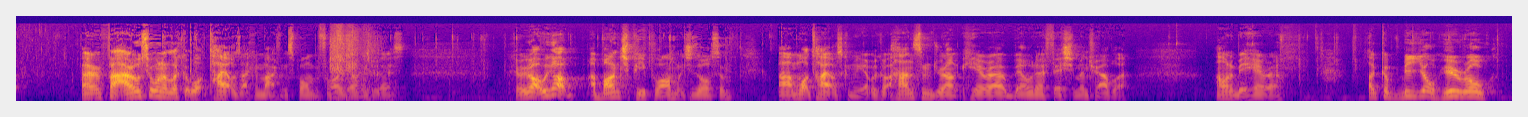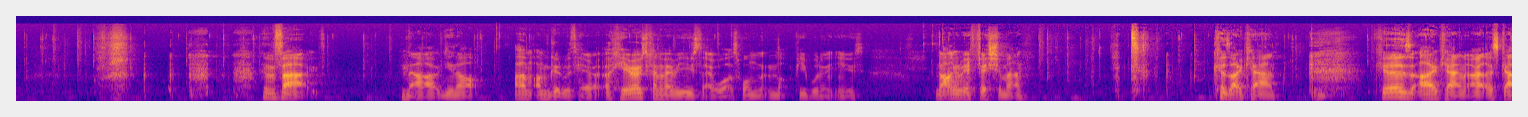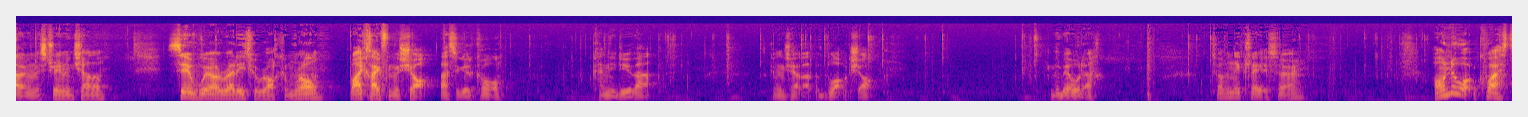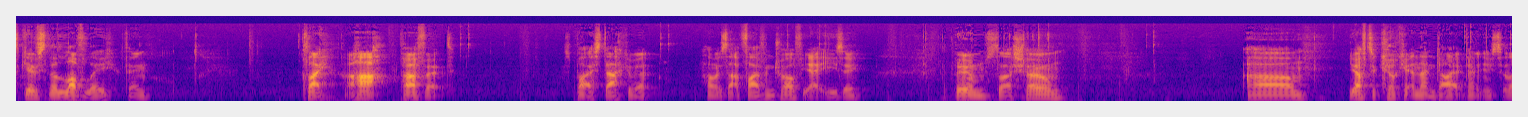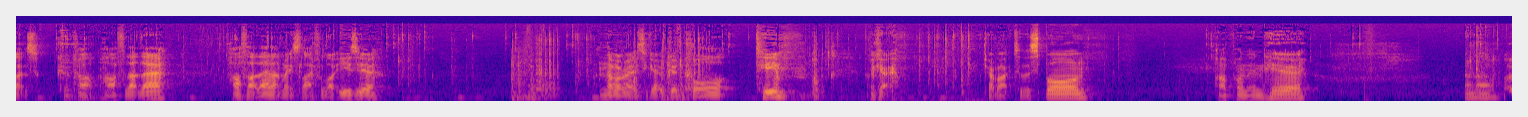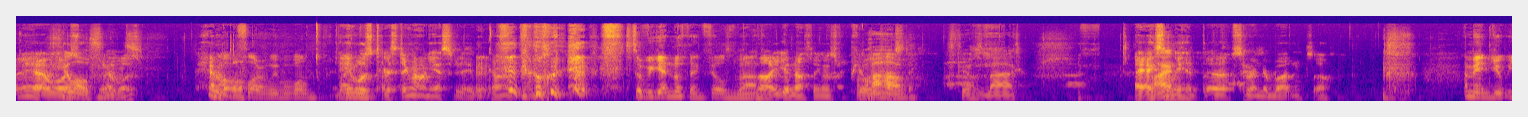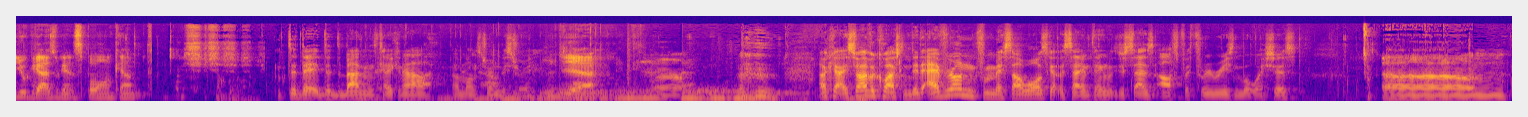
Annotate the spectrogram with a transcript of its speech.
Uh, in fact, I also want to look at what titles I can buy from spawn before I go into this. Okay, we got we got a bunch of people on, which is awesome. Um, what titles can we get? We've got handsome, drunk, hero, builder, fisherman, traveler. I want to be a hero. I could be your hero. in fact, no, you're not. I'm I'm good with hero. A hero's kind of overused though. What's one that not people don't use? No, I'm gonna be a fisherman. Cause I can. Because I can. Alright, let's gather in the streaming channel. See if we are ready to rock and roll. Buy clay from the shop. That's a good call. Can you do that? Go and check that. The block shop. The builder. Do you have any clay, sir? I wonder what quest gives the lovely thing. Clay. Aha. Perfect. Let's buy a stack of it. How much is that? 512? Yeah, easy. Boom. Slash home. Um... You have to cook it and then dye it, don't you? So let's cook up half of that there, half of that there. That makes life a lot easier. And then we're ready to go. Good call, team. Okay. Go back to the spawn. Hop on in here. I don't know. Oh, yeah, it was. Hello, Yeah, friends. it was. Hello. Florian, we won. It was testing round yesterday. We can't. so we get nothing. Feels bad. no, you get nothing. It was purely Wow. testing. Feels bad. I accidentally hit the surrender button, so. I mean, you you guys were getting spawn camped. Did they did the badmans take an L at Monster Industry? Yeah. Wow. Okay, so I have a question. Did everyone from Missile Wars get the same thing that just says ask for three reasonable wishes? Um.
